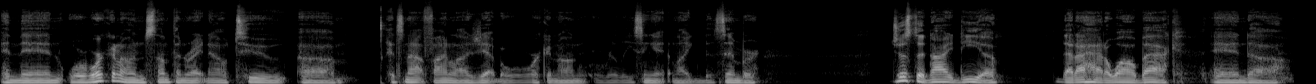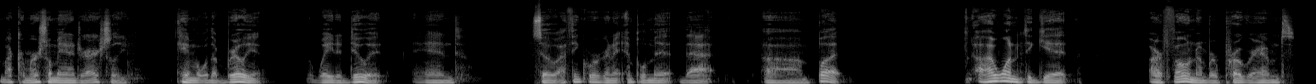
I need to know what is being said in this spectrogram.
And then we're working on something right now too. Um, it's not finalized yet, but we're working on releasing it in like December. Just an idea that I had a while back, and uh, my commercial manager actually came up with a brilliant way to do it. And so I think we're going to implement that. Um, but I wanted to get our phone number programmed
